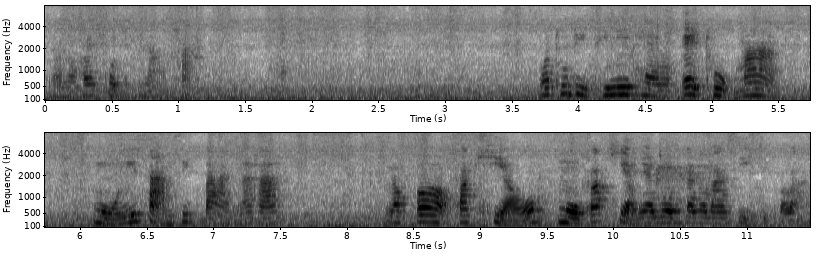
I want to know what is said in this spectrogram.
เดี๋ยวเราค่อยกดทีหลังค่ะ วัตถุดิบที่นี่แพง เอ้ยถูกมาก หมูนี่สามสิบบาทนะคะ แล้วก็ฟักเขียว หมูฟักเขียวเนี่ยรวมกันประมาณสี่สิบกว่าบาท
